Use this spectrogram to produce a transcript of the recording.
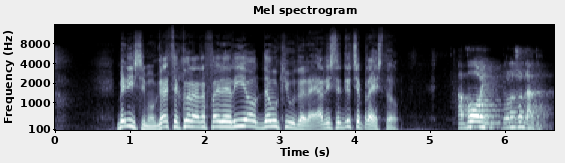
Benissimo, grazie ancora a Raffaele Rio, devo chiudere, a risentirci presto. A voi, buona giornata.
